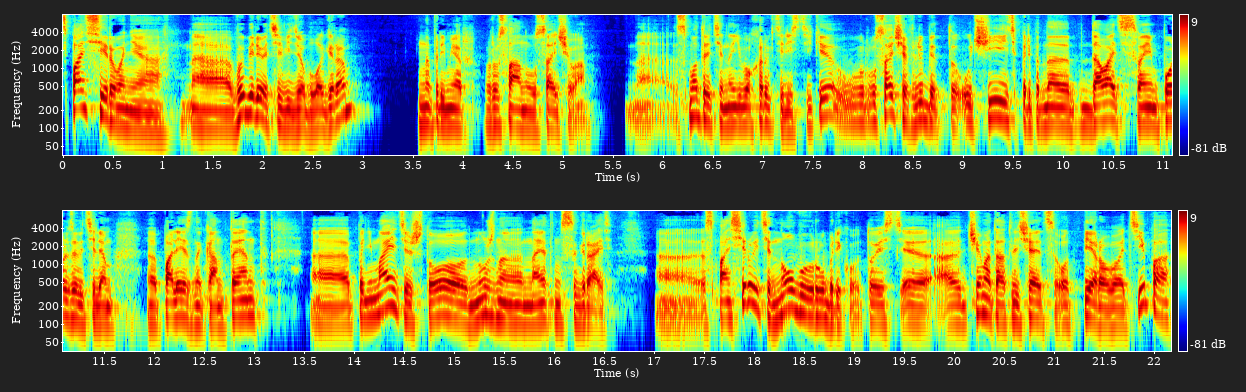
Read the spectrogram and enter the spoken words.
Спонсирование. Э, вы берете видеоблогера, например, Руслана Усачева, э, смотрите на его характеристики. Усачев любит учить, преподавать своим пользователям э, полезный контент. Понимаете, что нужно на этом сыграть спонсируйте новую рубрику. То есть а чем это отличается от первого типа?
